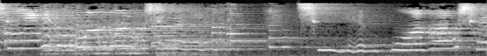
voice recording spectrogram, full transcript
千万声千万声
